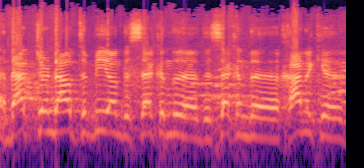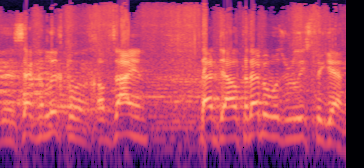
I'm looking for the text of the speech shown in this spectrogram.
and that turned out to be on the second, uh, the second uh, Chanukah, the second Lichtel, Zayin, that the Alter Rebbe was released again.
